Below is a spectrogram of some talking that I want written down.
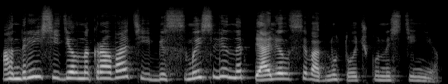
Андрей сидел на кровати и бессмысленно пялился в одну точку на стене.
